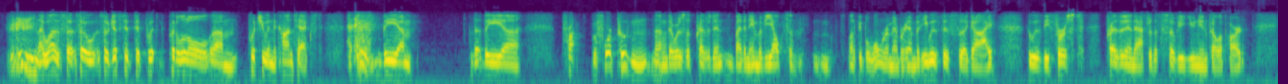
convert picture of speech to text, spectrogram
I was so so so. Just to, to put put a little um, put you in the context, the um, the the uh, pro- before Putin, um, there was a president by the name of Yeltsin. A lot of people won't remember him, but he was this uh, guy who was the first president after the Soviet Union fell apart,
